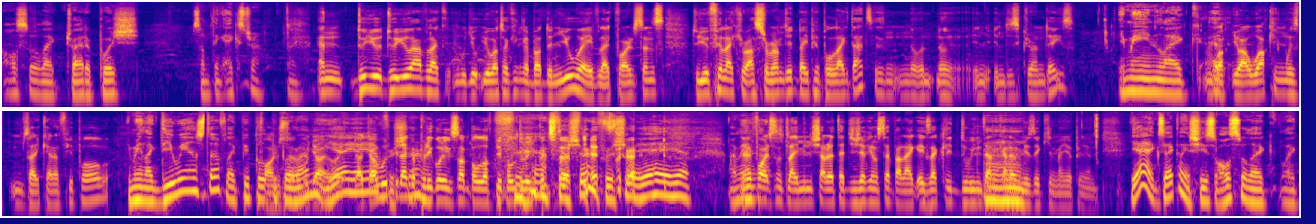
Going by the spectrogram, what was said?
also like try to push something extra. Like, And do you do you have like you, you were talking about the new wave? Like for instance, do you feel like you are surrounded by people like that in no, no, in, in these current days? you mean like uh, you are working with that kind of people. you mean like Dewey and stuff? Like people For people instance, around me? Yeah, yeah, that, yeah. that would be like a pretty good example of people doing good for stuff. sure, yes. for sure. Yeah, yeah, yeah. I mean, and for instance, like I mean, Charlotte Adigéry and stuff are like exactly doing that kind of Mhm. music, in my opinion. Yeah, exactly. She's also like like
